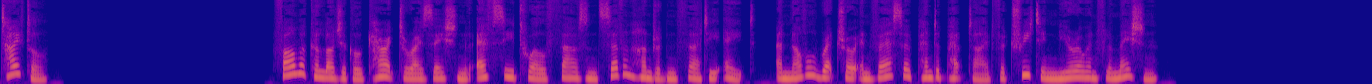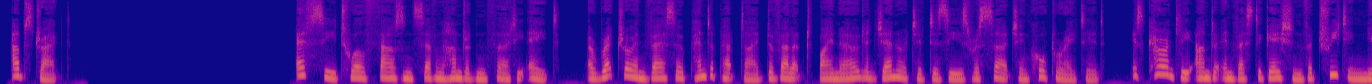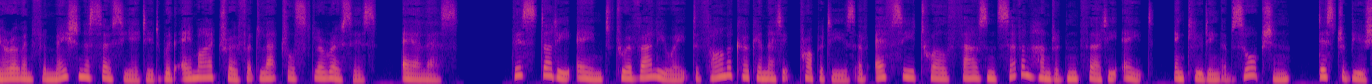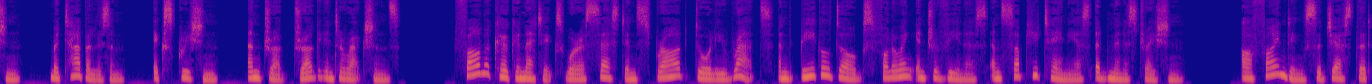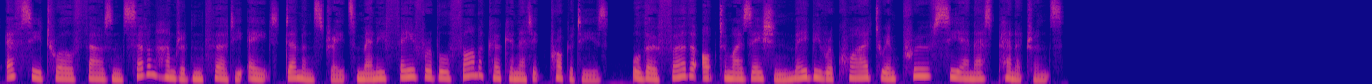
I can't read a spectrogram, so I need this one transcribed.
Title Pharmacological Characterization of FC 12738, a novel retro-inverso pentapeptide for treating neuroinflammation. Abstract FC 12738, a retro-inverso pentapeptide developed by Neurodegenerative Disease Research Incorporated, is currently under investigation for treating neuroinflammation associated with amyotrophic lateral sclerosis, ALS. This study aimed to evaluate the pharmacokinetic properties of FC 12738, including absorption, distribution, metabolism, excretion, and drug drug interactions. Pharmacokinetics were assessed in Sprague Dawley rats and beagle dogs following intravenous and subcutaneous administration. Our findings suggest that FC 12738 demonstrates many favorable pharmacokinetic properties, although further optimization may be required to improve CNS penetrance.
